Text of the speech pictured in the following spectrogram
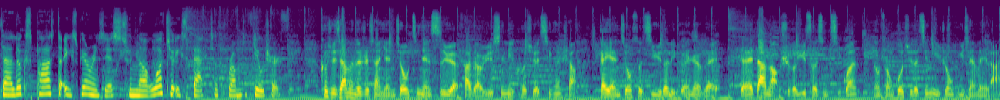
that looks past experiences to know what to expect from the future. 科学家们的这项研究今年四月发表于《心理科学》期刊上。该研究所基于的理论认为，人类大脑是个预测性器官，能从过去的经历中预见未来。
